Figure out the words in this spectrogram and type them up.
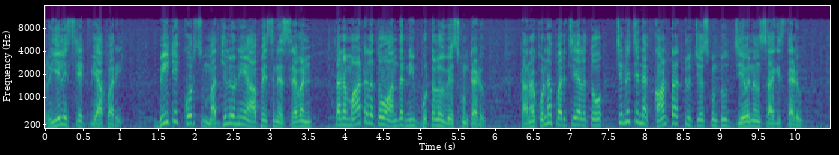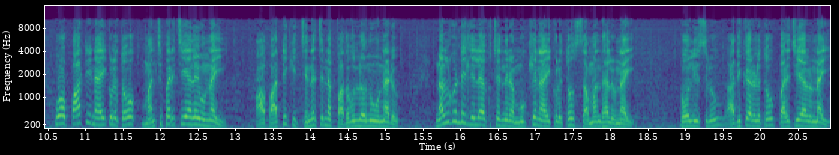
రియల్ ఎస్టేట్ వ్యాపారి. బీటెక్ కోర్సు మధ్యలోనే ఆపేసిన శ్రవణ్ తన మాటలతో అందర్నీ బుట్టలో వేసుకుంటాడు. తనకున్న పరిచయాలతో చిన్న చిన్న కాంట్రాక్టులు చేసుకుంటూ జీవనం సాగిస్తాడు. ఓ పార్టీ నాయకులతో మంచి పరిచయాలే ఉన్నాయి. ఆ పార్టీకి చిన్న చిన్న పదవుల్లోనూ ఉన్నాడు. నల్గొండ జిల్లాకు చెందిన ముఖ్య నాయకులతో సంబంధాలున్నాయి. పోలీసులు అధికారులతో పరిచయాలున్నాయి.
